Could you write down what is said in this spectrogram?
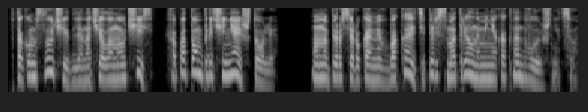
В таком случае для начала научись, а потом причиняй, что ли. Он уперся руками в бока и теперь смотрел на меня как на двоечницу.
